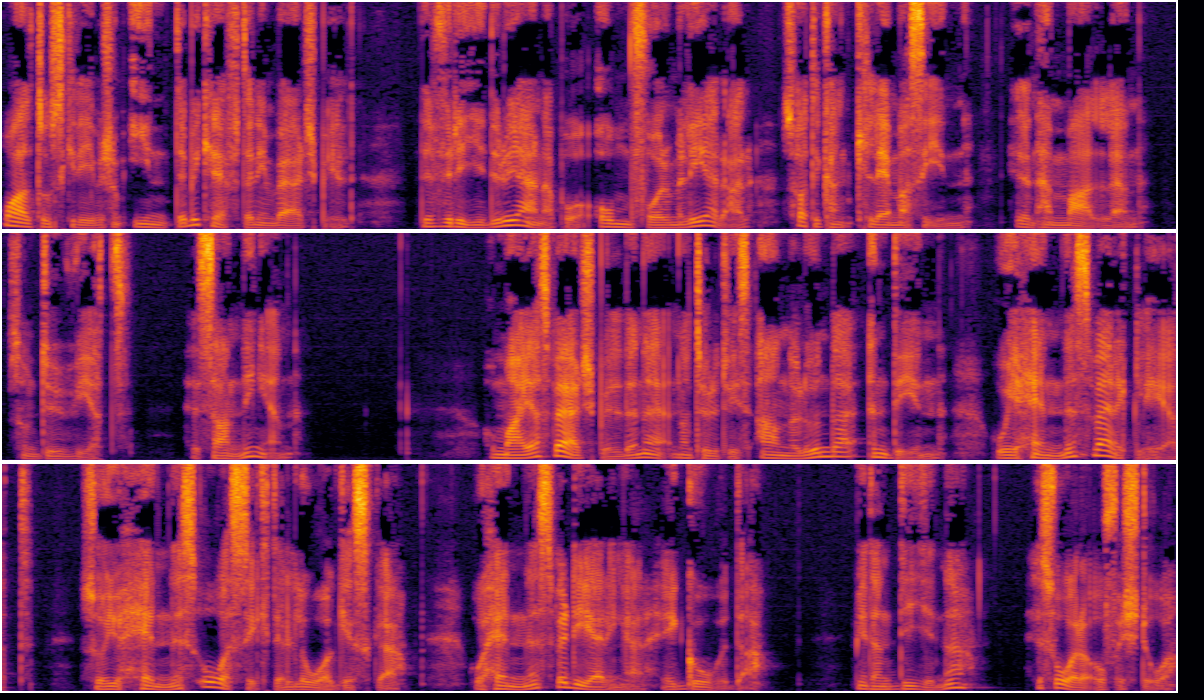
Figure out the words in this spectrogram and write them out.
Och allt hon skriver som inte bekräftar din världsbild, det vrider du gärna på, omformulerar, så att det kan klämmas in i den här mallen som du vet är sanningen. Och Majas världsbild den är naturligtvis annorlunda än din och i hennes verklighet så är ju hennes åsikter logiska och hennes värderingar är goda. Medan dina är svåra att förstå.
